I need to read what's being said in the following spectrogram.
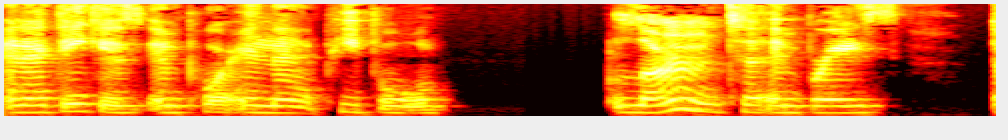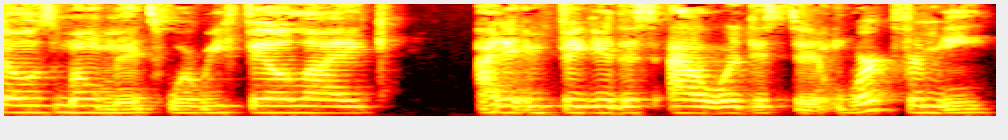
And I think it's important that people learn to embrace those moments where we feel like I didn't figure this out or this didn't work for me.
